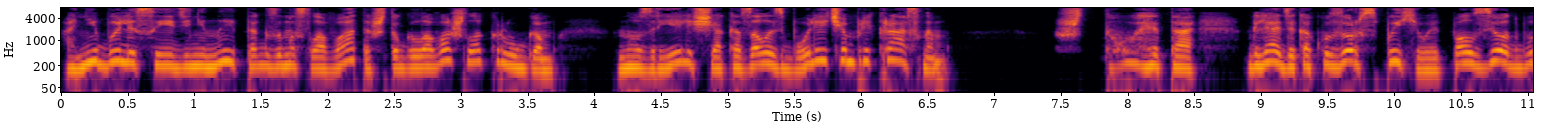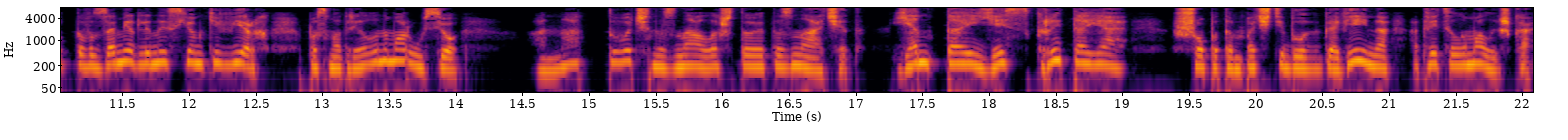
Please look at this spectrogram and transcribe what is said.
Они были соединены так замысловато, что голова шла кругом, но зрелище оказалось более чем прекрасным. Что это? Глядя, как узор вспыхивает, ползет, будто в замедленной съемке вверх, посмотрела на Марусю. Она точно знала, что это значит. «Янтай есть скрытая!» — шепотом почти благоговейно ответила малышка.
